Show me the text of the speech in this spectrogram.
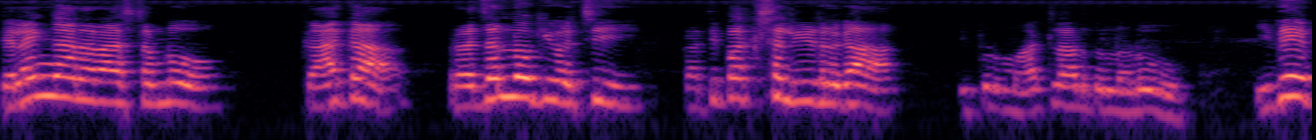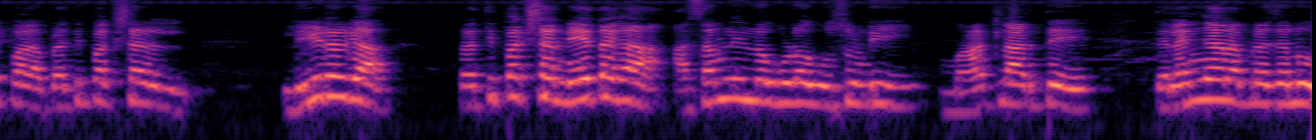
తెలంగాణ రాష్ట్రంలో కాక ప్రజల్లోకి వచ్చి ప్రతిపక్ష లీడర్గా ఇప్పుడు మాట్లాడుతున్నాడు. ఇదే ప- ప్రతిపక్ష లీడర్గా ప్రతిపక్ష నేతగా అసెంబ్లీలో కూడా కూర్చుండి మాట్లాడితే తెలంగాణ ప్రజలు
